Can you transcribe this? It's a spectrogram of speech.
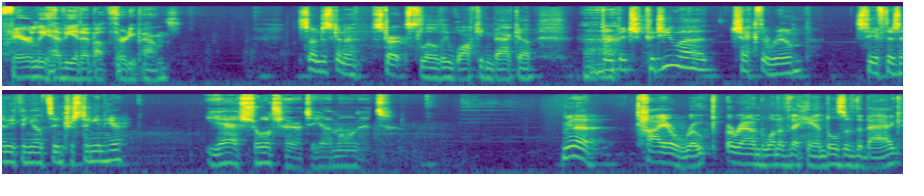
fairly heavy at about 30 pounds. So I'm just gonna start slowly walking back up. Burbage, could you uh check the room? See if there's anything else interesting in here? Yeah, sure, Charity. I'm on it. I'm gonna tie a rope around one of the handles of the bag.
